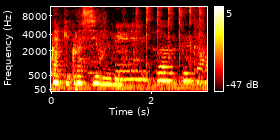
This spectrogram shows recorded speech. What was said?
Какие красивые вы.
